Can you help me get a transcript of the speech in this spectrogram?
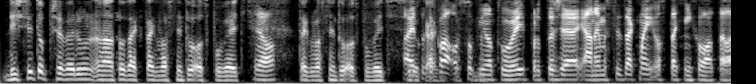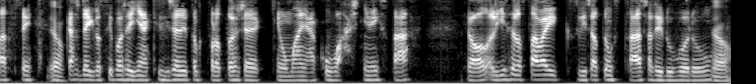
když si to převedu na to, tak, tak vlastně tu odpověď, jo. tak vlastně tu odpověď si A je to taková osobní odpověď, protože já nevím, jestli tak mají ostatní chovatelé, jestli jo. každý, kdo si pořídí nějaký zvíře, je to proto, že k němu má nějakou vášnivý vztah, Jo, lidi se dostávají k zvířatům z celé řady důvodů. Jo,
